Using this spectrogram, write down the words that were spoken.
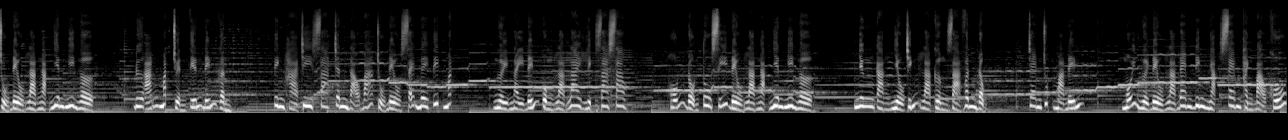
chủ đều là ngạc nhiên nghi ngờ. Đưa áng mắt chuyển tiến đến gần. Tinh hà chi xa chân đảo bá chủ đều sẽ mê tít mắt. Người này đến cùng là lai lịch ra sao? Hốn độn tu sĩ đều là ngạc nhiên nghi ngờ. Nhưng càng nhiều chính là cường giả vân động. Chen chúc mà đến. Mỗi người đều là đem đinh nhạc xem thành bảo khố.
